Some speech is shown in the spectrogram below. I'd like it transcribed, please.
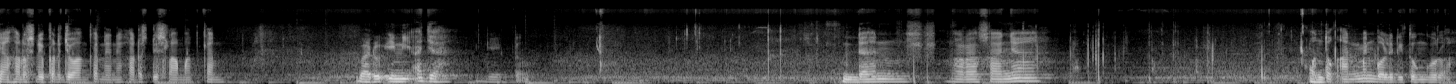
yang harus diperjuangkan dan yang harus diselamatkan baru ini aja gitu dan rasanya untuk Unman boleh ditunggu lah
